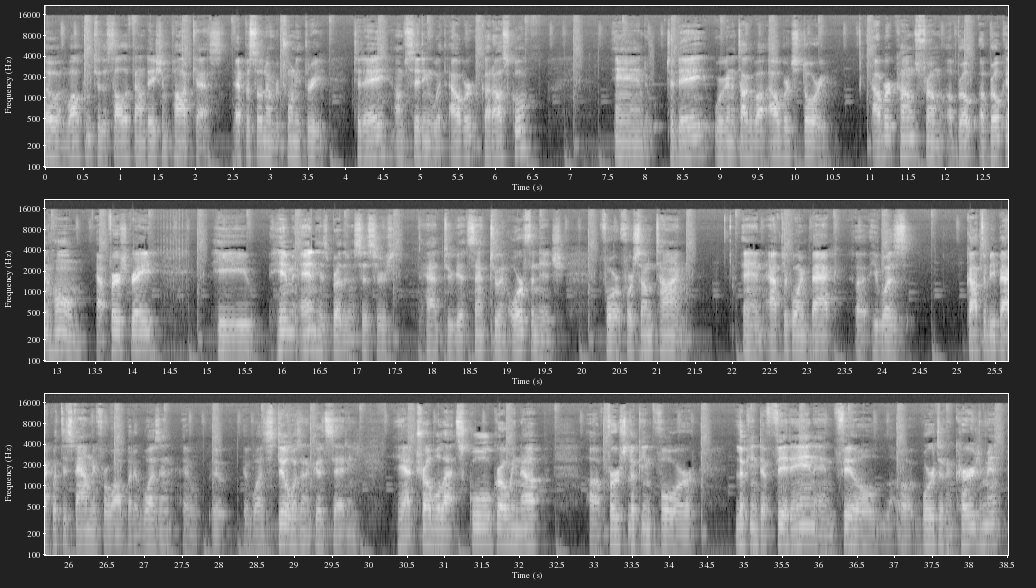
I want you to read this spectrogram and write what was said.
Hello and welcome to the Solid Foundation Podcast, episode number 23. Today I'm sitting with Albert Carrasco, and today we're going to talk about Albert's story. Albert comes from a, bro- a broken home at first grade. He, him, and his brothers and sisters had to get sent to an orphanage for for some time, and after going back, uh, he was got to be back with his family for a while, but it wasn't it, it, it was still wasn't a good setting. He had trouble at school growing up. Uh, first, looking for looking to fit in and feel uh, words of encouragement,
